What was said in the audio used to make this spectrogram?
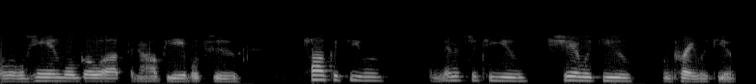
a little hand will go up, and I'll be able to talk with you and minister to you, share with you and pray with you.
